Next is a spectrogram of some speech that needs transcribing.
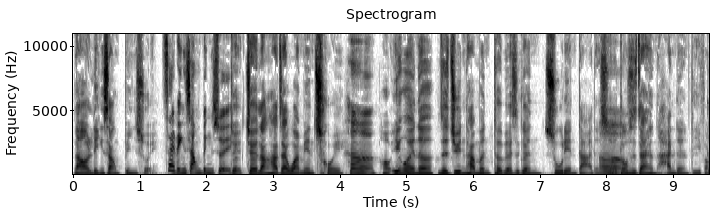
然后淋上冰水，再淋上冰水，对，就让他在外面吹，哼，好，因为呢日军他们特别是跟苏联打的时候，都是在很寒冷的地方，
